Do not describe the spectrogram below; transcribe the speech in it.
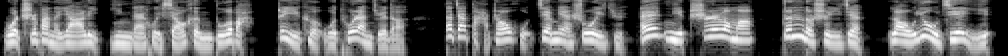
我吃饭的压力应该会小很多吧？这一刻，我突然觉得，大家打招呼见面说一句：哎，你吃了吗？真的是一件老幼皆宜、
